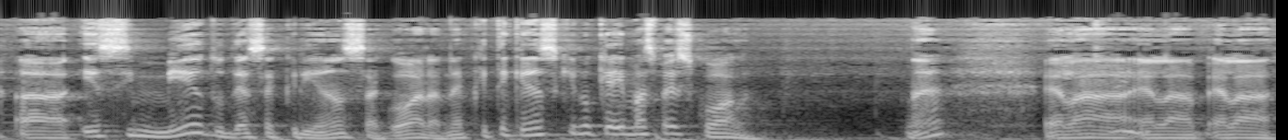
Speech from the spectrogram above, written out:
uh, esse medo dessa criança agora, né? Porque tem criança que não quer ir mais para a escola. Né? Ela, ela, ela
